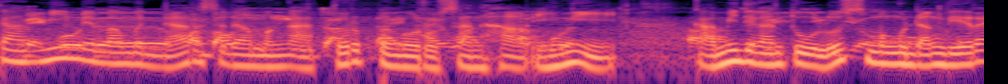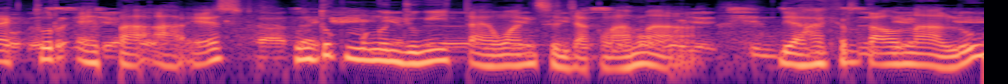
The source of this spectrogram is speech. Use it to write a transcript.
Kami memang benar sedang mengatur pengurusan hal ini. Kami dengan tulus mengundang Direktur EPA AS untuk mengunjungi Taiwan sejak lama. Di akhir tahun lalu,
